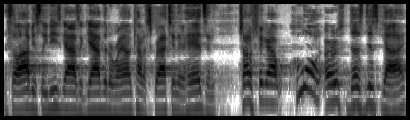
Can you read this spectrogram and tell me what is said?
And so obviously these guys are gathered around, kind of scratching their heads and trying to figure out who on earth does this guy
